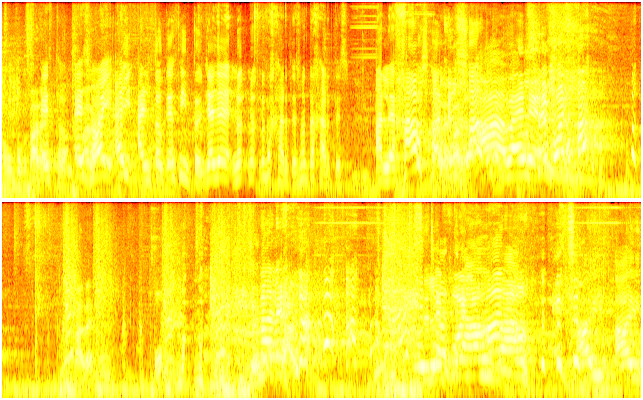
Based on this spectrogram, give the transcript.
O un poco. Vale, Esto, vale. eso, ahí, ahí, al toquecito. Ya, ya, no, no, te jartes, no te jartes. Alejaos, alejaos. Ah, vale. ¿Vale? Oh, no, no. Se Vale. Se le fue la mano. ¡Ay, ay!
